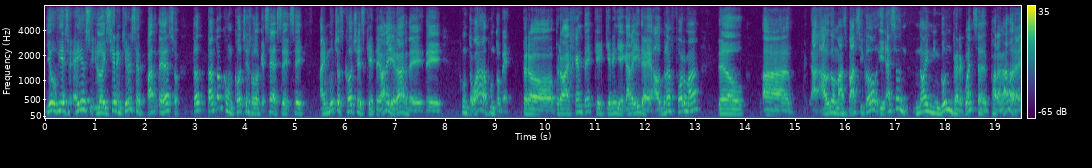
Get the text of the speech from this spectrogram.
yo vi eso, ellos lo hicieron, quiero ser parte de eso. To- Tanto con coches o lo que sea, se, se- hay muchos coches que te van a llevar de, de punto A a punto B, pero, pero hay gente que quieren llegar ahí de alguna forma, del, a- algo más básico, y eso no hay ninguna vergüenza para nada.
